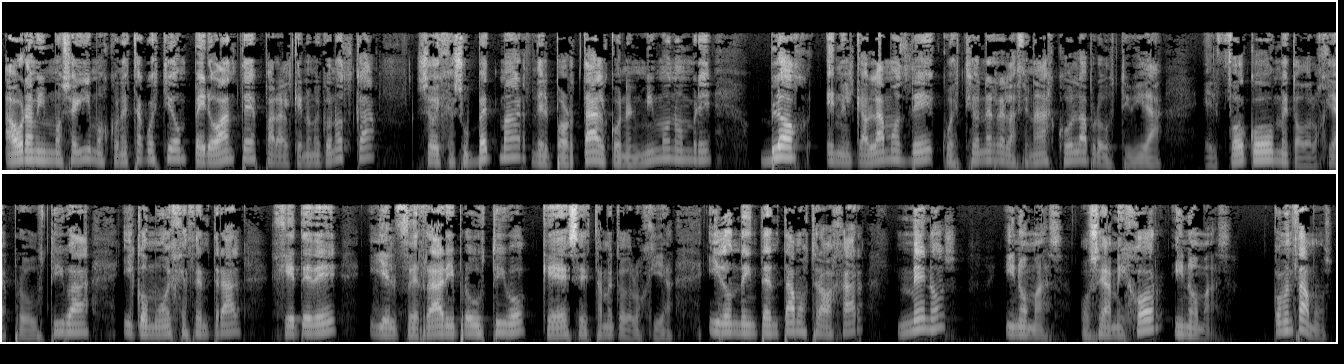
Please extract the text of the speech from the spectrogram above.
Ahora mismo seguimos con esta cuestión, pero antes, para el que no me conozca, soy Jesús Betmar del portal con el mismo nombre, blog en el que hablamos de cuestiones relacionadas con la productividad el foco, metodologías productivas y como eje central GTD y el Ferrari productivo, que es esta metodología. Y donde intentamos trabajar menos y no más. O sea, mejor y no más. Comenzamos.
